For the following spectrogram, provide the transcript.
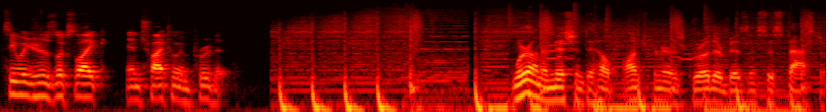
see what yours looks like, and try to improve it. We're on a mission to help entrepreneurs grow their businesses faster.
